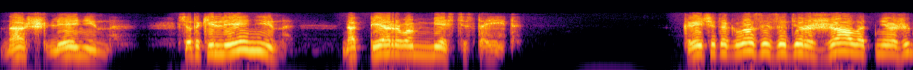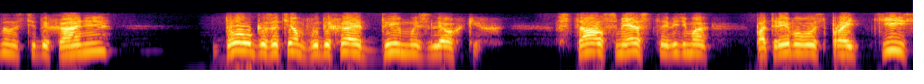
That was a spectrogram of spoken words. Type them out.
«Наш Ленин». Все-таки Ленин на первом месте стоит. Кречетоглазый задержал от неожиданности дыхание, долго затем выдыхает дым из легких. Встал с места, видимо, потребовалось пройтись,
